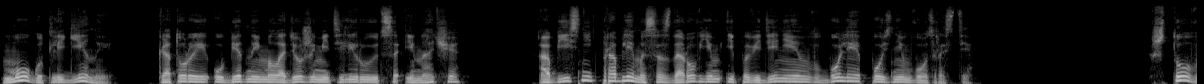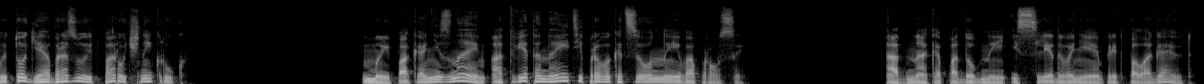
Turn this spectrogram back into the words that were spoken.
Могут ли гены, которые у бедной молодежи метилируются иначе, объяснить проблемы со здоровьем и поведением в более позднем возрасте? Что в итоге образует порочный круг? Мы пока не знаем ответа на эти провокационные вопросы. Однако подобные исследования предполагают,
